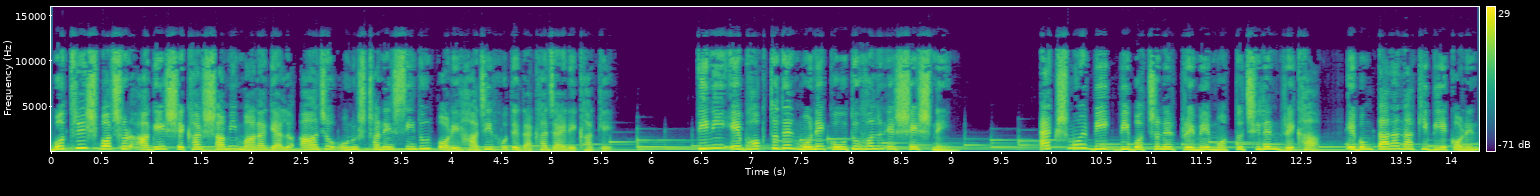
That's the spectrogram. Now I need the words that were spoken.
বত্রিশ বছর আগে শেখার স্বামী মারা গেল, আজও অনুষ্ঠানে সিঁদুর পরে হাজির হতে দেখা যায় রেখাকে। তিনি এ ভক্তদের মনে কৌতূহল এর শেষ নেই। একসময় বিগ বি বচ্চনের প্রেমে মত্ত ছিলেন রেখা এবং তারা নাকি বিয়ে করেন,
